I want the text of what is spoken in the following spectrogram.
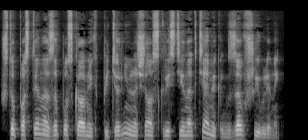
что постоянно запускал в них пятерню и начинал скрести ногтями, как завшивленный.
